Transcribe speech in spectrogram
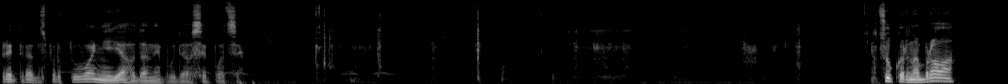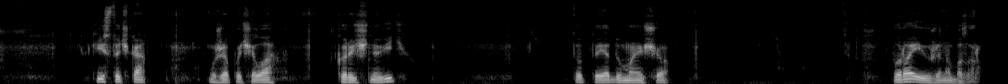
при транспортуванні ягода не буде осипатися. Цукор набрала, кісточка вже почала коричневіть. Тобто я думаю, що пора їй вже на базар.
